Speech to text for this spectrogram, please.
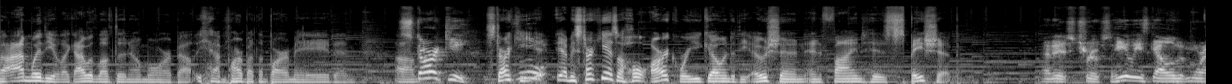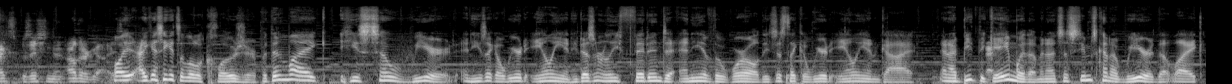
but i'm with you like i would love to know more about yeah more about the barmaid and um, Starky! starky Cool. i mean starky has a whole arc where you go into the ocean and find his spaceship That is true. So he at least got a little bit more exposition than other guys. well I- i guess he gets a little closure but then like he's so weird and he's like a weird alien he doesn't really fit into any of the world he's just like a weird alien guy and i beat the game with him and it just seems kind of weird that like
